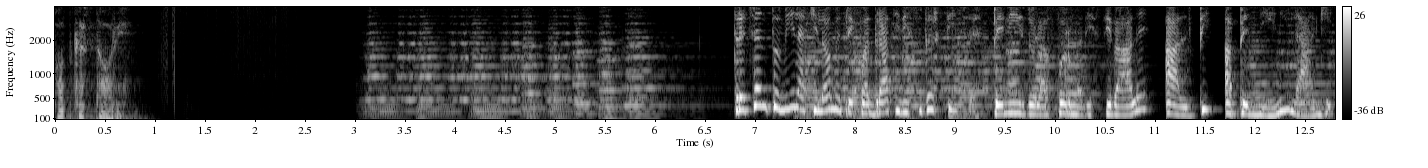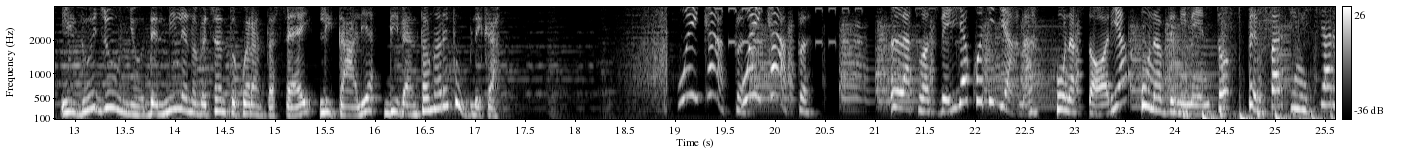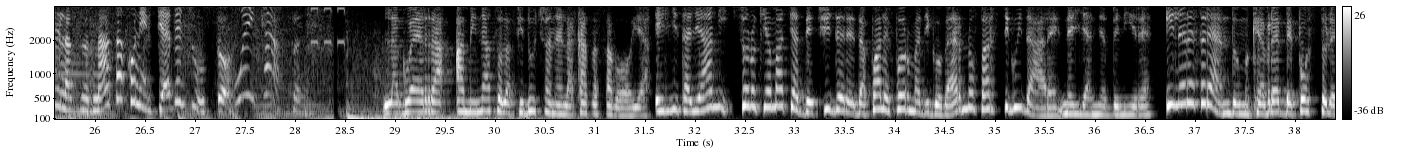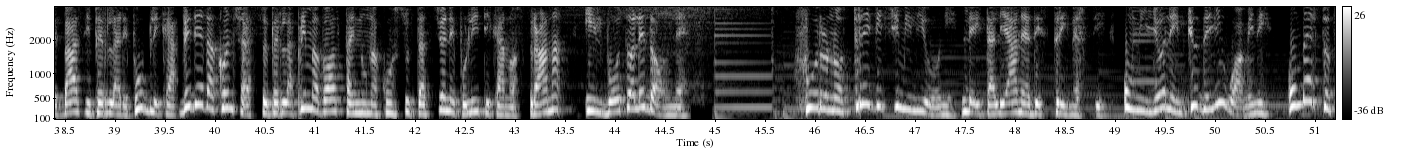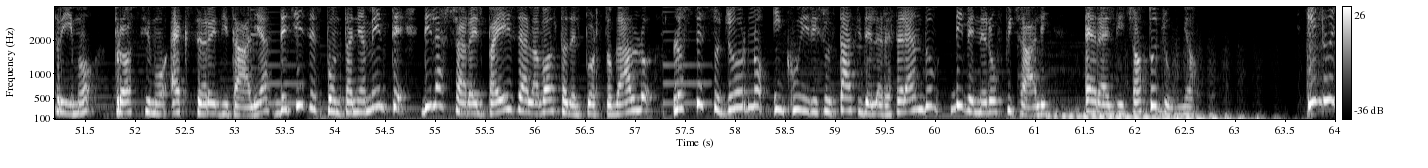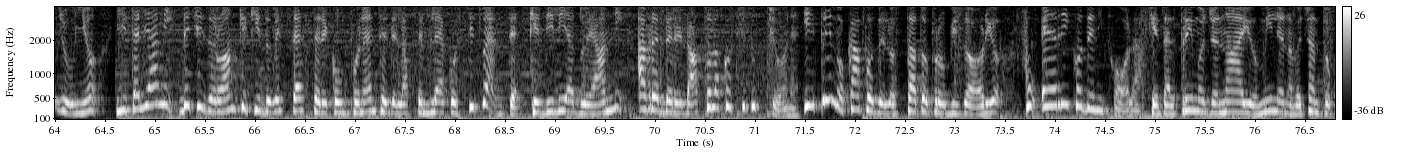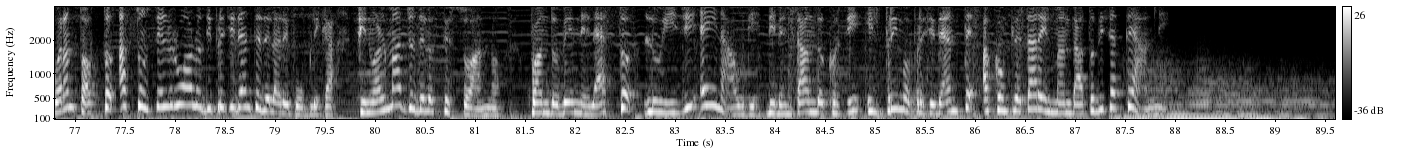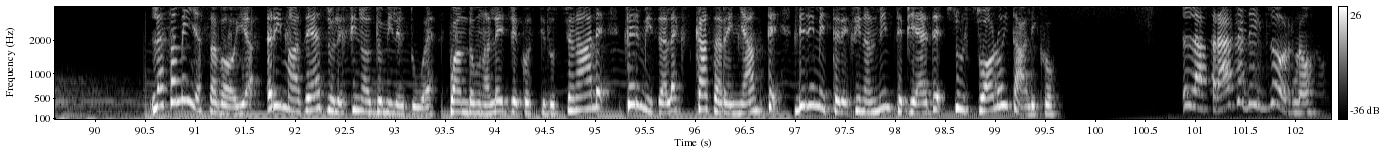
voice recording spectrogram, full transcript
Podcast Story. ...300.000 km quadrati di superficie, penisola a forma di stivale, Alpi, Appennini, laghi. Il 2 giugno del 1946 l'Italia diventa una repubblica. Wake up! Wake up! La tua sveglia quotidiana. Una storia, un avvenimento per farti iniziare la giornata con il piede giusto. Wake up! La guerra ha minato la fiducia nella Casa Savoia e gli italiani sono chiamati a decidere da quale forma di governo farsi guidare negli anni a venire. Il referendum che avrebbe posto le basi per la Repubblica vedeva concesso per la prima volta in una consultazione politica nostrana il voto alle donne. Furono 13 milioni le italiane ad esprimersi, un milione in più degli uomini. Umberto I, prossimo ex re d'Italia, decise spontaneamente di lasciare il paese alla volta del Portogallo lo stesso giorno in cui i risultati del referendum divennero ufficiali. Era il 18 giugno. Il 2 giugno gli italiani decisero anche chi dovesse essere componente dell'Assemblea Costituente, che di lì a due anni avrebbe redatto la Costituzione. Il primo capo dello Stato provvisorio fu Enrico De Nicola, che dal 1 gennaio 1948 assunse il ruolo di Presidente della Repubblica fino al maggio dello stesso anno, quando venne eletto Luigi Einaudi, diventando così il primo presidente a completare il mandato di sette anni. La famiglia Savoia rimase esule fino al 2002, quando una legge costituzionale permise all'ex casa regnante di rimettere finalmente piede sul suolo italico. La frase del giorno.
